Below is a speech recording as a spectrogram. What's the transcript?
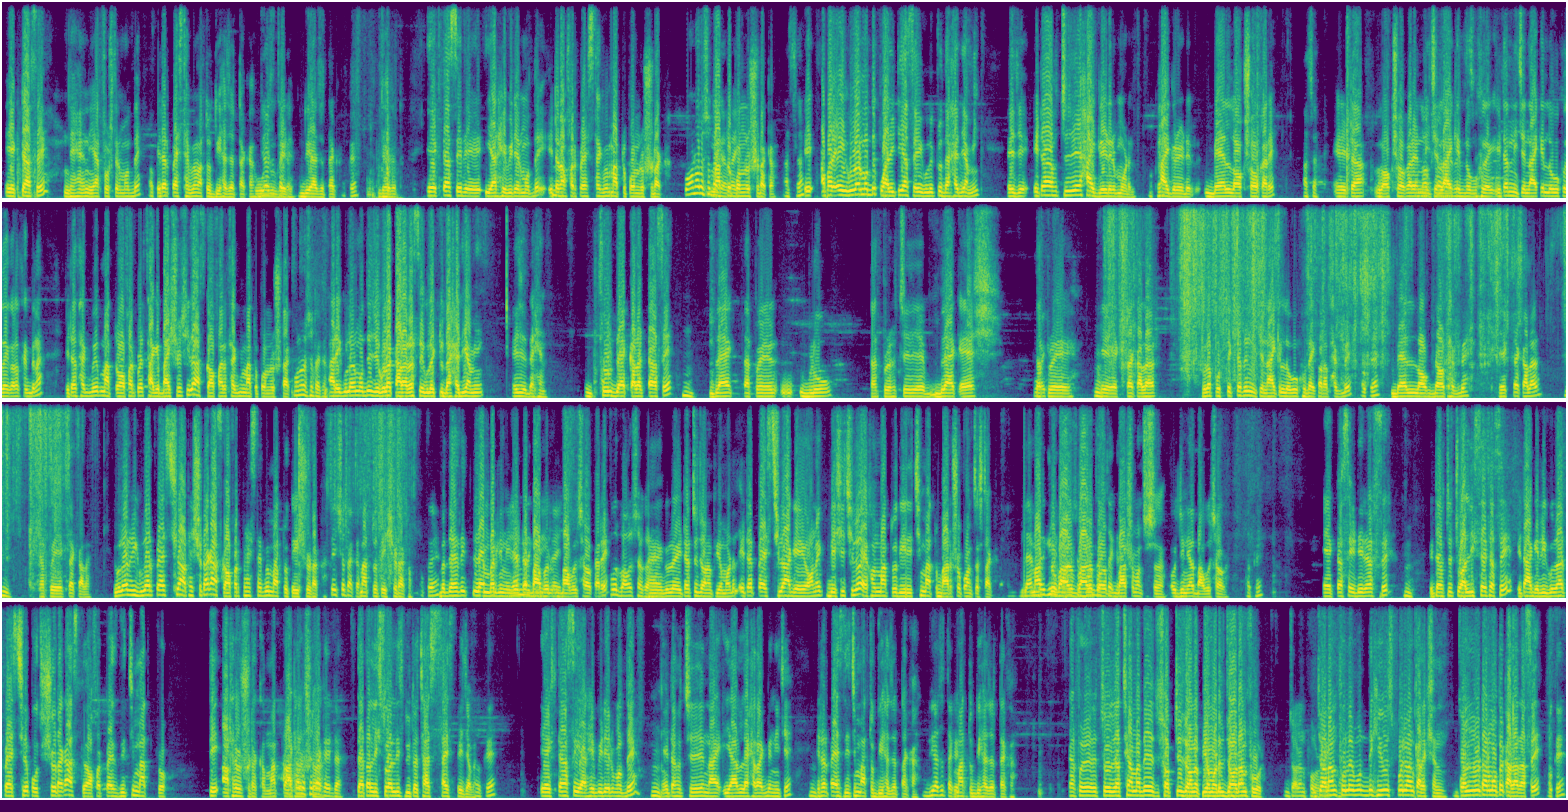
একটা আছে দেখেন এয়ারফোর্স এর মধ্যে. এটার প্রাইস থাকবে মাত্র দুই হাজার টাকা। 2000 টাকা? দুই হাজার টাকা। ওকে দুই হাজার একটা আছে ইয়ার হেভিট এর মধ্যে। এটার অফার প্রাইস থাকবে মাত্র পনেরোশো টাকা। পনেরোশো টাকা মাত্র। পনেরোশো টাকা। আচ্ছা। আবার এইগুলোর মধ্যে কোয়ালিটি আছে এগুলো একটু দেখাই দিই আমি। এই যে এটা হচ্ছে যে হাই গ্রেডের মডেল. হাই গ্রেডের বেল লক সহকারে। আচ্ছা। এটা লক সহকারে Lock নিচে লাইকের লোগো খোদাই এটার নিচে লাইকের লোগো খোদাই করা থাকবে না। এটা থাকবে মাত্র অফার প্রাইস আগে বাইশশো ছিল আজকে অফার থাকবে মাত্র পনেরোশো টাকা। পনেরোশো টাকা। আর এগুলোর মধ্যে যেগুলো কালার আছে এগুলো একটু দেখাই দিই আমি। এই যে দেখেন ফুল ব্ল্যাক কালারটা আছে। ব্ল্যাক তারপরে ব্লু তারপরে হচ্ছে ব্ল্যাক অ্যাশ তারপরে একটা কালার এগুলো প্রত্যেকটাতে নিচে নাইকের লোগো খোদাই করা থাকবে। ওকে বেল লক দেওয়া থাকবে। একটা কালার তারপরে একটা কালার এগুলোর রেগুলার প্রাইস ছিল আঠাশশো টাকা আজকে অফার প্রাইস থাকবে মাত্র তেইশশো টাকা। তেইশশো টাকা। মাত্র তেইশশো টাকা। দেখা দিচ্ছি ল্যাম্বারগিনি যেটা বাবল বাবল সহকারে। ফুল বাবল সকাল হ্যাঁ এগুলো এটা হচ্ছে জনপ্রিয় মডেল এটার প্রাইস ছিল আগে অনেক বেশি ছিল এখন মাত্র দিয়ে দিচ্ছি মাত্র বারোশো পঞ্চাশ টাকা। মাত্র ল্যাম্বরগিনি বারো বারো 1250 টাকা। বারোশো পঞ্চাশ টাকা অরিজিনাল বাবুল সহকারে। ওকে। একটা এডিডাস এটা হচ্ছে চুয়াল্লিশ সাইজ আছে। এটা আগে রেগুলার প্রাইস ছিল পঁচিশশো টাকা আজকে অফার প্রাইস দিচ্ছি মাত্র আঠারোশো টাকা মাত্র আঠারোশো টাকা। টাকা এটা। তেতাল্লিশ চুয়াল্লিশ দুইটা সাইজ পেয়ে যাবে ওকে। একটা আছে ইয়ার হেভিডের মধ্যে। এটা হচ্ছে না ইয়ার লেখা থাকবে নিচে। এটার প্রাইস দিচ্ছি মাত্র দুই হাজার টাকা। দুই হাজার টাকা। মাত্র দুই হাজার টাকা। তারপরে চলে যাচ্ছে আমাদের সবচেয়ে জনপ্রিয় model Jordan four Jordan four Jordan ফোরের মধ্যে হিউজ পরিমাণ কালেকশন পনেরোটার মতো কালার আছে। ওকে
